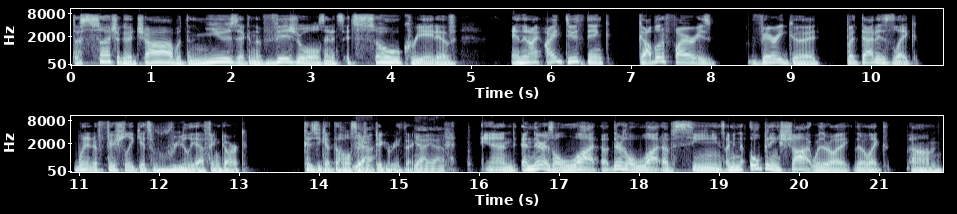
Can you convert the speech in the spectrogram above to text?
does such a good job with the music and the visuals, and it's it's so creative. And then I I do think Goblet of Fire is very good, but that is like when it officially gets really effing dark because you get the whole Cedric Yeah. Diggory thing. Yeah, yeah. And and there is a lot of there's a lot of scenes. I mean, the opening shot where they're like they're like um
